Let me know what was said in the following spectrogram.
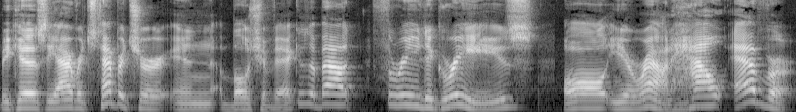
because the average temperature in Bolshevik is about three degrees all year round. However,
